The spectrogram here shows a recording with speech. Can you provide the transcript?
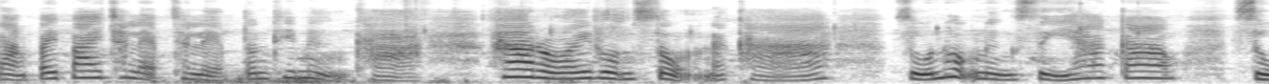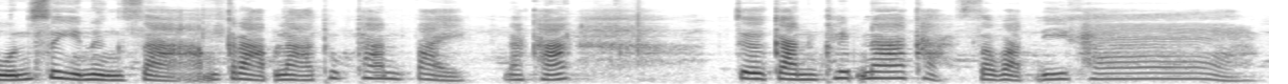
ด่างป้ายป้ายๆแฉลบแฉลบต้นที่ 1 ค่ะ 500 รวมส่งนะคะ 0614590413 กราบลาทุกท่านไปนะคะ เจอกันคลิปหน้าค่ะ สวัสดีค่ะ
